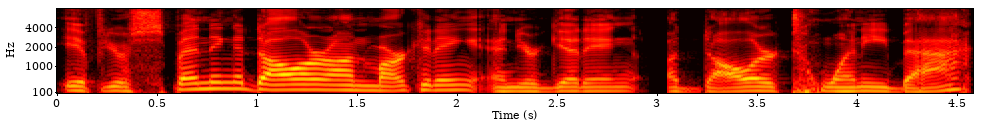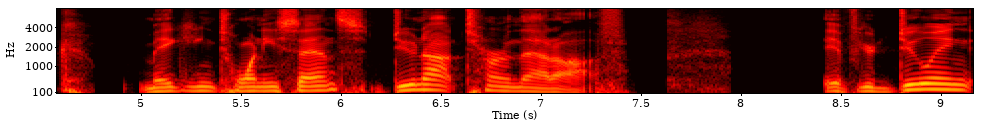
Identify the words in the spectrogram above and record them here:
If you're spending a dollar on marketing and you're getting a dollar 20 back, making 20 cents, do not turn that off if you're doing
